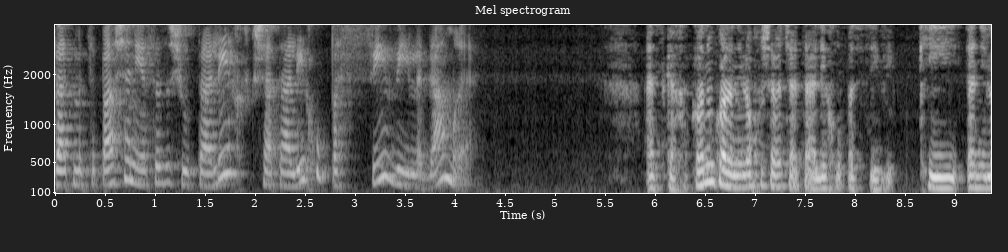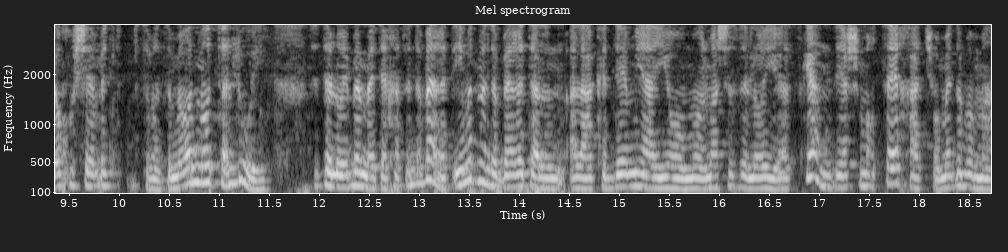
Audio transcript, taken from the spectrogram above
ואת מצפה שאני אעשה איזשהו תהליך, כשהתהליך הוא פסיבי לגמרי. אז ככה, קודם כל אני לא חושבת שהתהליך הוא פסיבי, כי אני לא חושבת, זאת אומרת זה מאוד מאוד תלוי, זה תלוי באמת איך את מדברת. אם את מדברת על, על האקדמיה היום או על מה שזה לא יהיה, אז כן, יש מרצה אחד שעומד על במה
